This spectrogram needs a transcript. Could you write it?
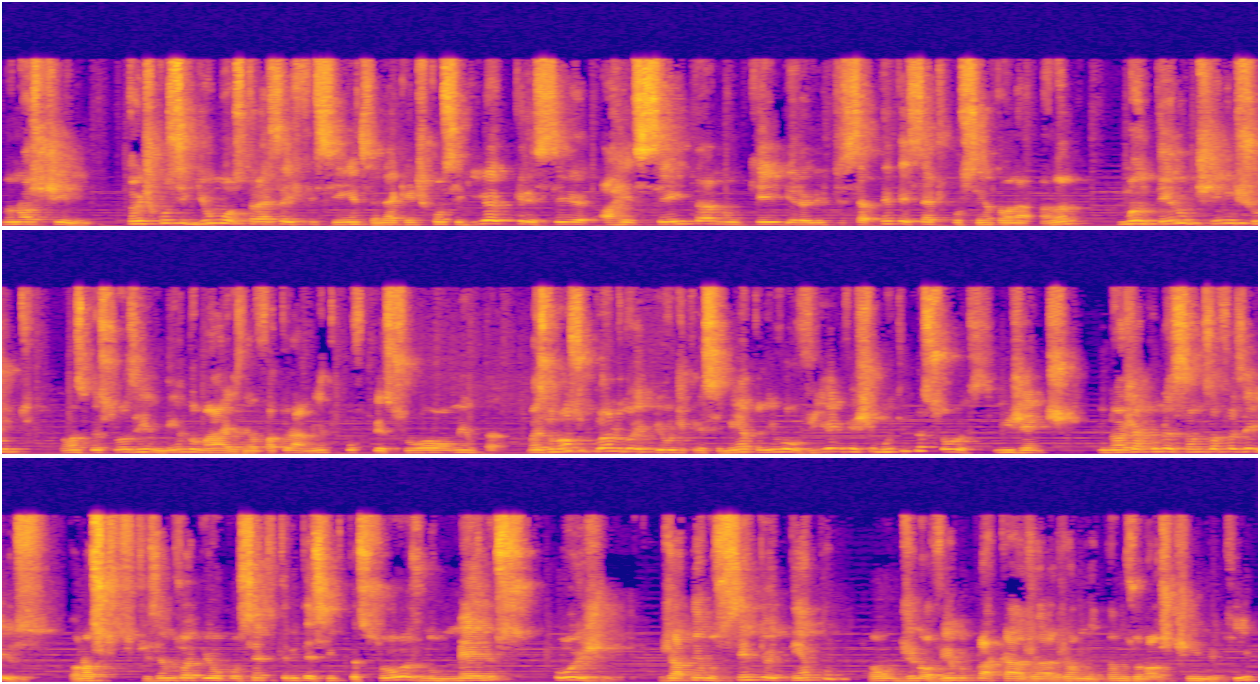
no nosso time. Então a gente conseguiu mostrar essa eficiência, né? Que a gente conseguia crescer a receita num CAGR ali de 77% ano a ano, mantendo um time enxuto. Então as pessoas rendendo mais, né? O faturamento por pessoa aumentando. Mas o nosso plano do IPO de crescimento envolvia investir muito em pessoas, em gente. E nós já começamos a fazer isso. Então nós fizemos o IPO com 135 pessoas no Melios. Hoje já temos 180, então de novembro para cá já, já aumentamos o nosso time aqui.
